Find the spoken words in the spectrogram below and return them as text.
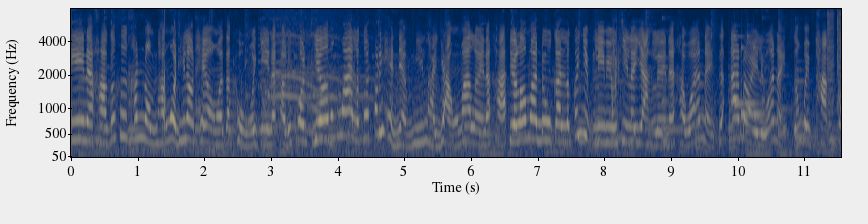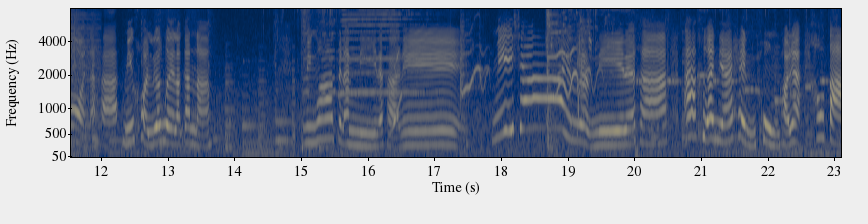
นี่นะคะก็คือขนมทั้งหมดที่เราเทออกมาจากถุงเมื่อกี้นะคะ ทุกคนเยอะมากๆ แล้วก็เท่าที่เห็นเนี่ยมีหลายอย่างมากๆเลยนะคะ เดี๋ยวเรามาดูกันแล้วก็หยิบรีวิวทีละอย่างเลยนะคะ ว่าอันไหนจะอร่อยหรือว่าอันไหนจะต้องไปพักก่อนนะคะ มีขอเลือกเลยละกันนะ มิงว่าเป็นอันนี้นะคะนี่ไม่ใช่เป็นแบบนี้นะคะอะคืออันเนี้ยเห็นถุงเขาเนี่ยเข้าตา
